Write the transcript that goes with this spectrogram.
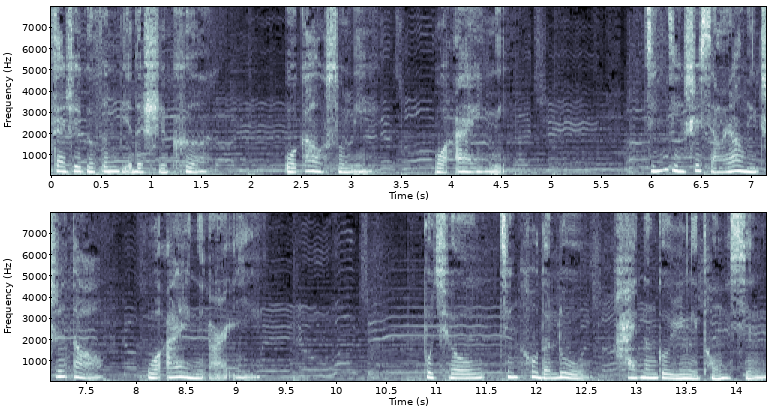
在这个分别的时刻，我告诉你，我爱你，仅仅是想让你知道我爱你而已，不求今后的路还能够与你同行，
